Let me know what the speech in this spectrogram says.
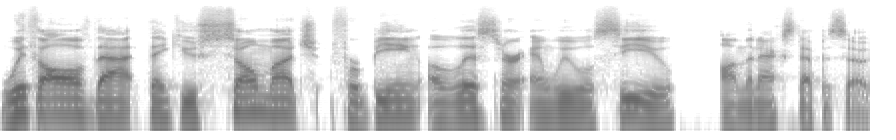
With all of that, thank you so much for being a listener, and we will see you on the next episode.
